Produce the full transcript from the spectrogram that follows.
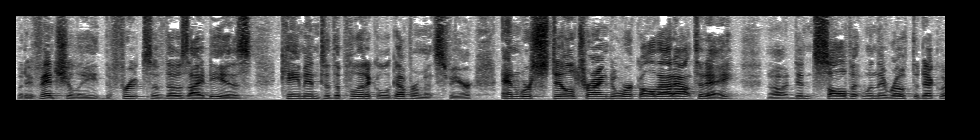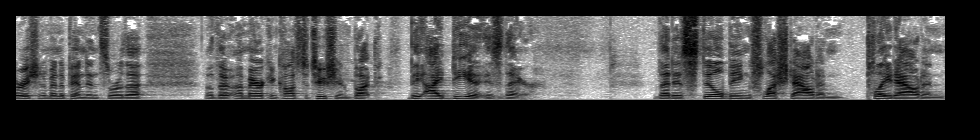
but eventually, the fruits of those ideas came into the political government sphere, and we're still trying to work all that out today. No, it didn't solve it when they wrote the Declaration of Independence or the, or the American Constitution, but the idea is there that is still being fleshed out and played out and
